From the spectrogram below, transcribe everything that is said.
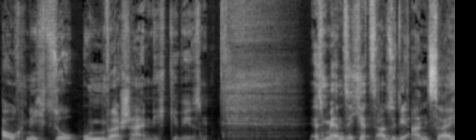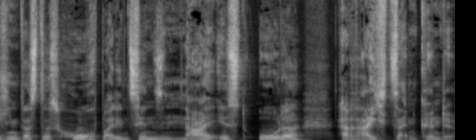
auch nicht so unwahrscheinlich gewesen. Es mehren sich jetzt also die Anzeichen, dass das Hoch bei den Zinsen nahe ist oder erreicht sein könnte.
